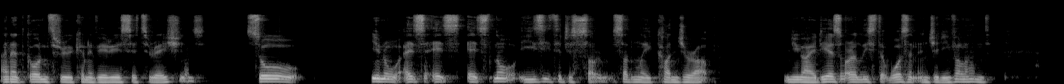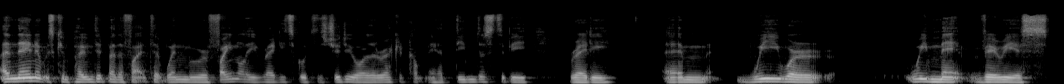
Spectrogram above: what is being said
and had gone through kind of various iterations. So, you know, it's it's it's not easy to just sort of suddenly conjure up new ideas, or at least it wasn't in Geneva land. And then it was compounded by the fact that when we were finally ready to go to the studio, or the record company had deemed us to be ready, um, we were we met various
